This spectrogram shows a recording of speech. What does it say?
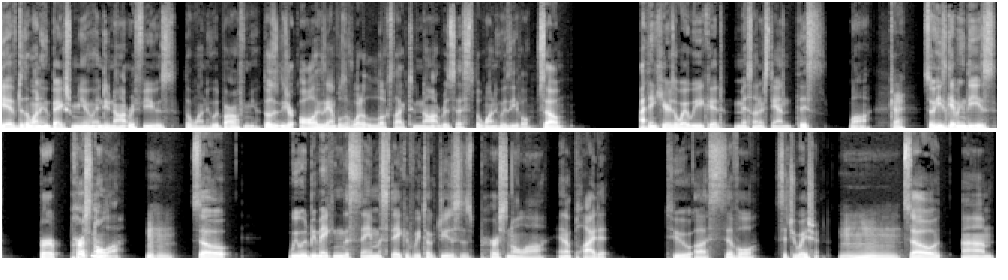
Give to the one who begs from you, and do not refuse the one who would borrow from you. Those these are all examples of what it looks like to not resist the one who is evil. So, I think here's a way we could misunderstand this law. Okay. So he's giving these for personal law. Mhm. So we would be making the same mistake if we took Jesus' personal law and applied it to a civil situation. Mm. So, um,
